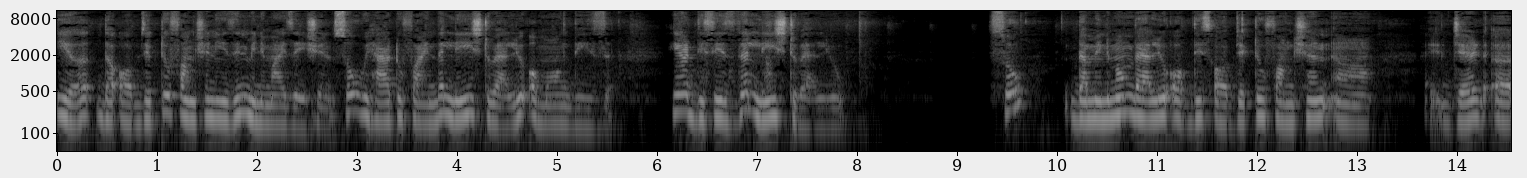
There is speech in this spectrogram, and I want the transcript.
here the objective function is in minimization. So we have to find the least value among these. Here this is the least value. So the minimum value of this objective function uh, z uh,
